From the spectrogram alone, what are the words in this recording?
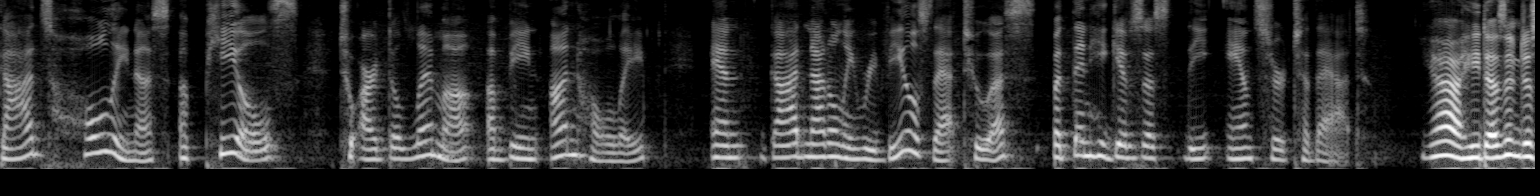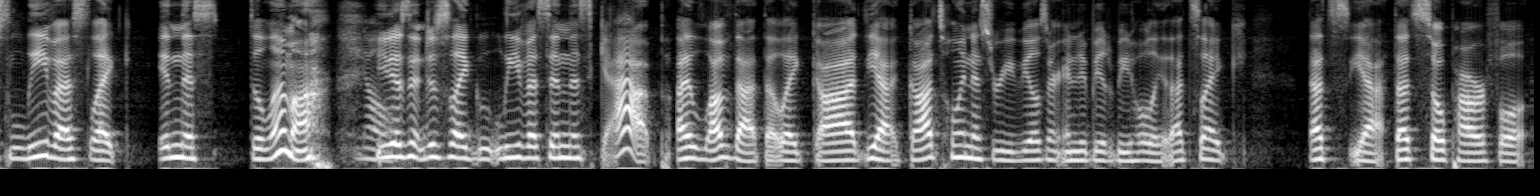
God's holiness appeals to our dilemma of being unholy. And God not only reveals that to us, but then He gives us the answer to that. Yeah, he doesn't just leave us like in this dilemma. No. He doesn't just like leave us in this gap. I love that that like God, yeah, God's holiness reveals our inability to be holy. That's like that's yeah, that's so powerful.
